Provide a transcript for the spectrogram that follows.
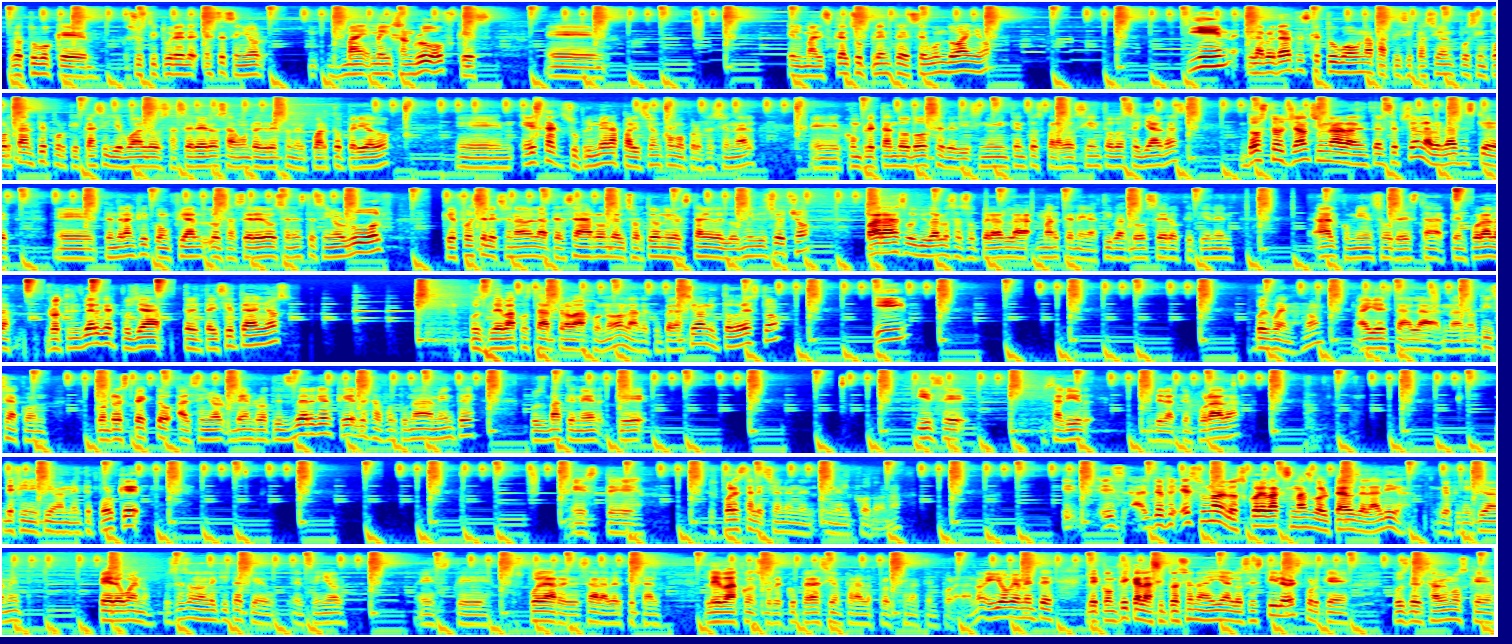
lo tuvo que sustituir este señor Mason Rudolph que es eh, el mariscal suplente de segundo año quien la verdad es que tuvo una participación pues importante porque casi llevó a los acereros a un regreso en el cuarto periodo en esta su primera aparición como profesional eh, completando 12 de 19 intentos para 212 yardas dos touchdowns y una intercepción la verdad es que eh, tendrán que confiar los acereros en este señor Rudolph que fue seleccionado en la tercera ronda del sorteo universitario del 2018 para ayudarlos a superar la marca negativa 2-0 que tienen al comienzo de esta temporada. Rotilberger, pues ya 37 años, pues le va a costar trabajo, ¿no? La recuperación y todo esto. Y pues bueno, ¿no? Ahí está la, noticia con, con, respecto al señor Ben Rotilsberger, que desafortunadamente pues va a tener que irse, salir de la temporada. Definitivamente, porque este, pues por esta lesión en el, en el codo, ¿no? Es, es, uno de los corebacks más golpeados de la liga, definitivamente. Pero bueno, pues eso no le quita que el señor este, pues pueda regresar a ver qué tal le va con su recuperación para la próxima temporada, ¿no? Y obviamente le complica la situación ahí a los Steelers porque pues sabemos que,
